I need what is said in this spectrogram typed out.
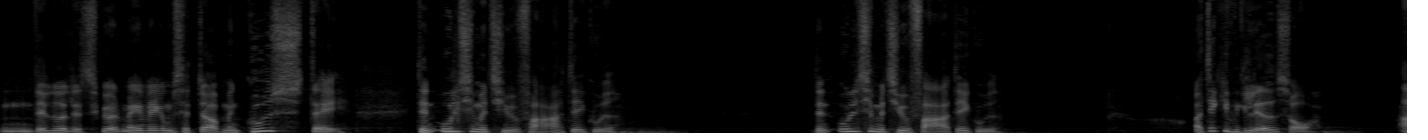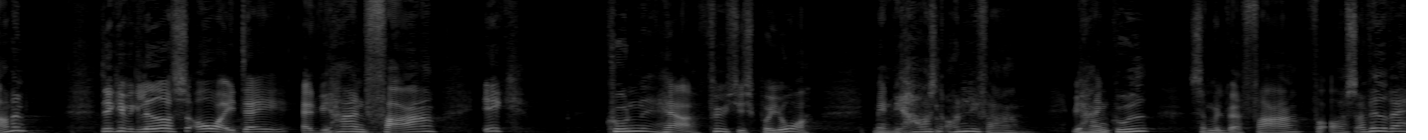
Mm, det lyder lidt skørt, men jeg ved ikke, om jeg sætter det op. Men Guds dag. Den ultimative far, det er Gud. Den ultimative far, det er Gud. Og det kan vi glæde os over. Amen. Det kan vi glæde os over i dag, at vi har en far, ikke kun her fysisk på jord, men vi har også en åndelig far. Vi har en Gud, som vil være far for os. Og ved hvad?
